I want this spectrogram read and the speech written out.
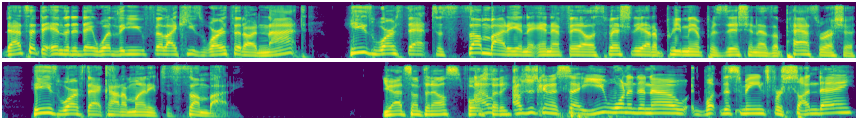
that's at the end of the day, whether you feel like he's worth it or not, he's worth that to somebody in the NFL, especially at a premier position as a pass rusher. He's worth that kind of money to somebody. You had something else for us, I, Fitty? I was just going to say, you wanted to know what this means for Sunday.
